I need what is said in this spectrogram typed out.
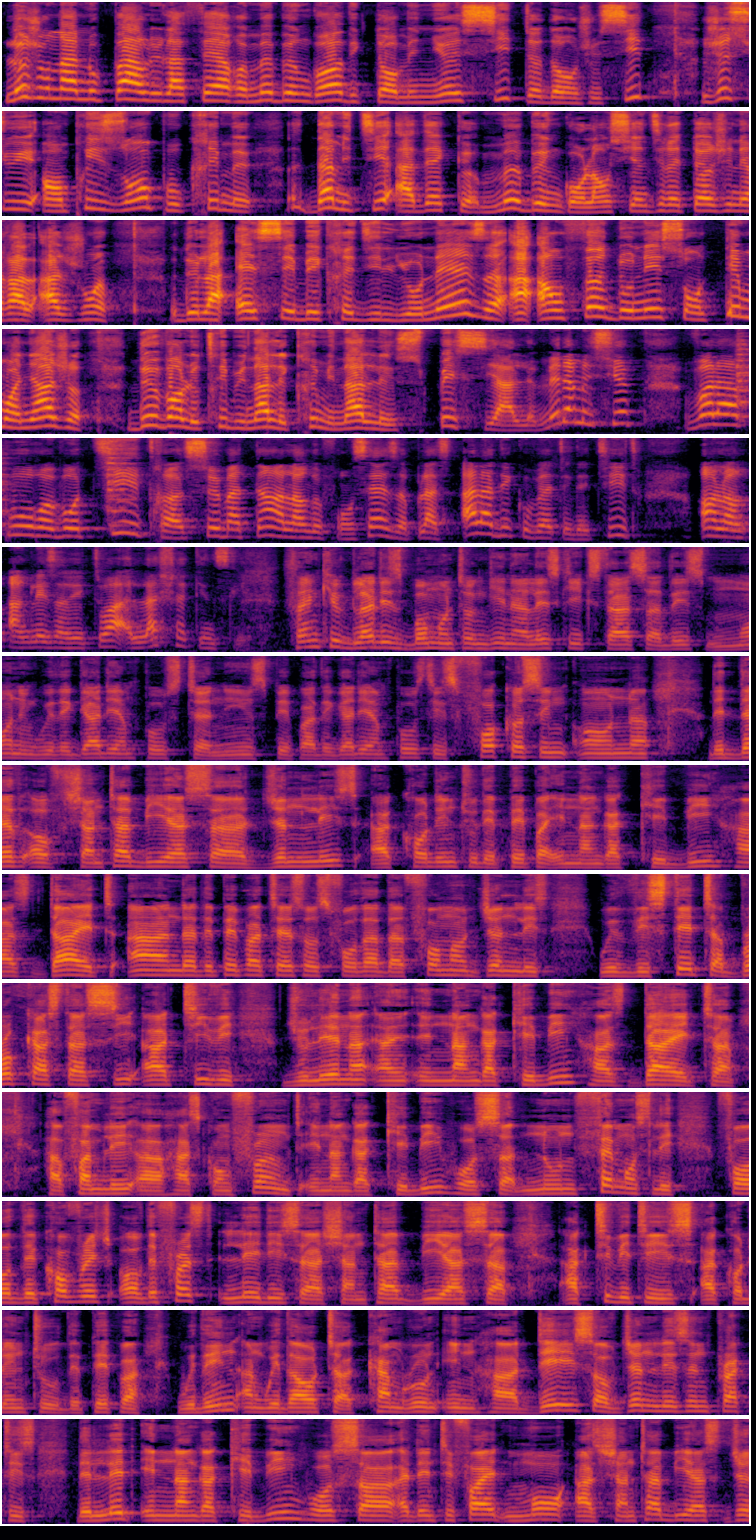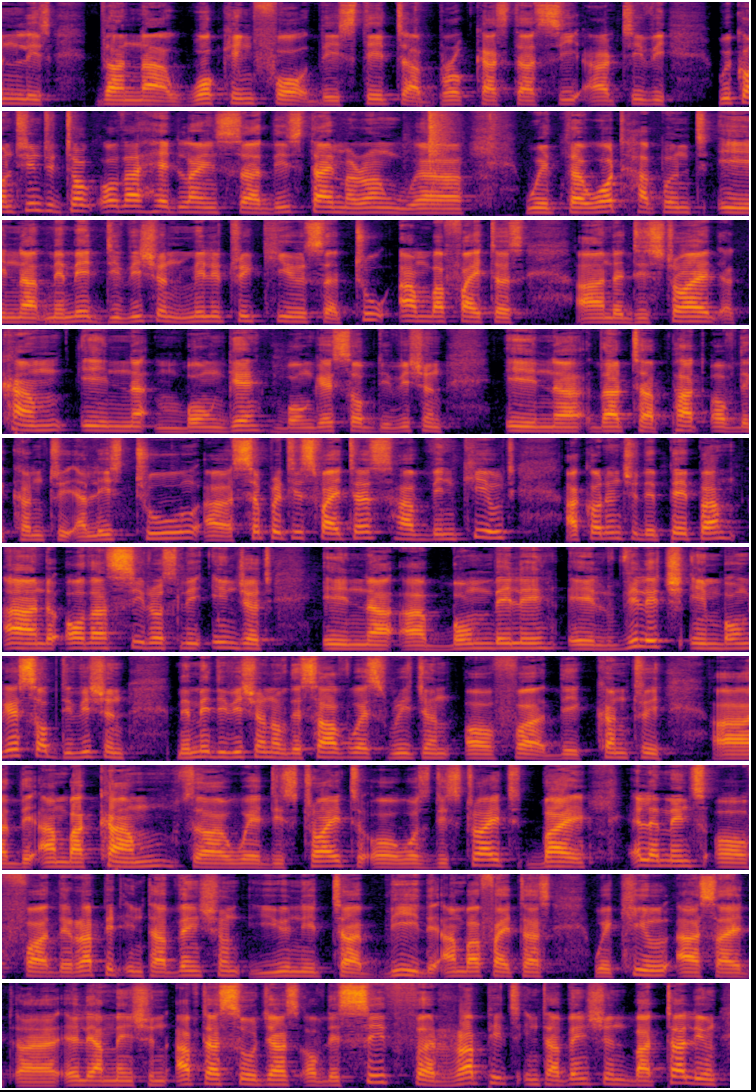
le journal nous parle de l'affaire Mebengo. Victor Menieux cite, dont je cite, « Je suis en prison pour crime d'amitié avec Mebengo ». L'ancien directeur général adjoint de la SCB Crédit Lyonnaise a enfin donné son témoignage devant le tribunal criminel spécial. Mesdames, Messieurs, voilà pour vos titres ce matin en langue française. Place à la découverte des titres en langue anglaise avec toi, Lasha Kinsley. Thank you, Gladys Bomontongina. Let's kickstart uh, this morning with the Guardian Post uh, newspaper. The Guardian Post is focusing on uh, the death of Chantal Biya's, uh, journalist. According to the paper, Enanga Kebi has died, and uh, the paper tells us further that former journalist with the state broadcaster CRTV, Juliana Enanga Kebi, has died. Uh, her family uh, has confirmed Enanga Kebi was uh, known famously for the coverage of the First Lady's uh, Chantal Biya's uh, activities, according to the paper. Within and without uh, Cameroon, in her days of journalism practice, the late Enanga Kebi was uh, identified more as Chantal Biya's journalist than uh, working for the state uh, broadcaster CRTV. We continue to talk other headlines uh, this time around uh, with uh, what happened in uh, Meme Division. Military kills uh, two Amba fighters and destroyed a camp in Mbonge, Mbonge subdivision in uh, that uh, part of the country. At least two separatist fighters have been killed, according to the paper, and others seriously injured in uh, uh, Bombele, a village in Mbonge subdivision, Meme division of the southwest region of uh, the country. Uh, the Amba camps uh, were destroyed or was destroyed by elements of uh, the rapid intervention unit B. The Amba fighters were killed, as I earlier mentioned, after soldiers of the 6th Rapid Intervention Battalion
